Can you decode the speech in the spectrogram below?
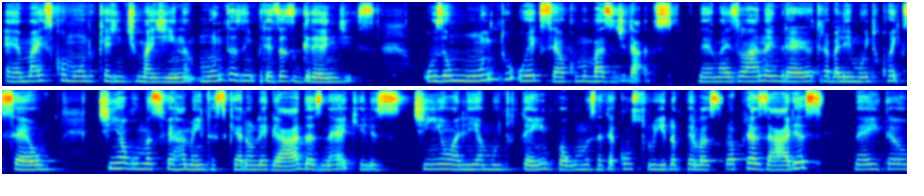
é mais comum do que a gente imagina, muitas empresas grandes usam muito o Excel como base de dados, né, mas lá na Embraer eu trabalhei muito com Excel, tinha algumas ferramentas que eram legadas, né, que eles tinham ali há muito tempo, algumas até construída pelas próprias áreas, né, então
